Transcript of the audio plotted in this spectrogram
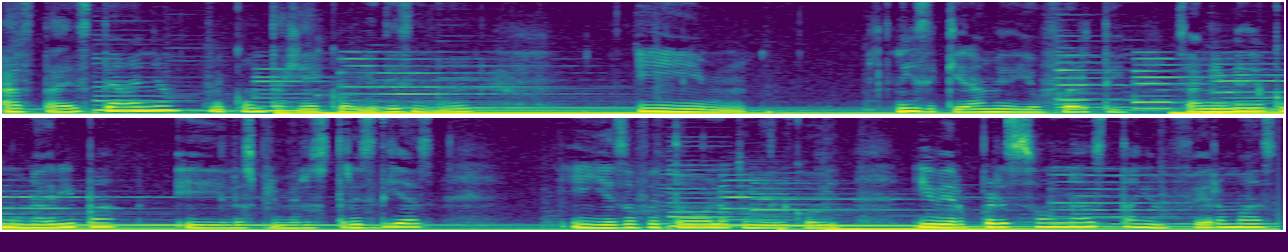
hasta este año me contagié de COVID-19 y ni siquiera me dio fuerte. O sea, a mí me dio como una gripa y los primeros tres días y eso fue todo lo que me dio el COVID. Y ver personas tan enfermas,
